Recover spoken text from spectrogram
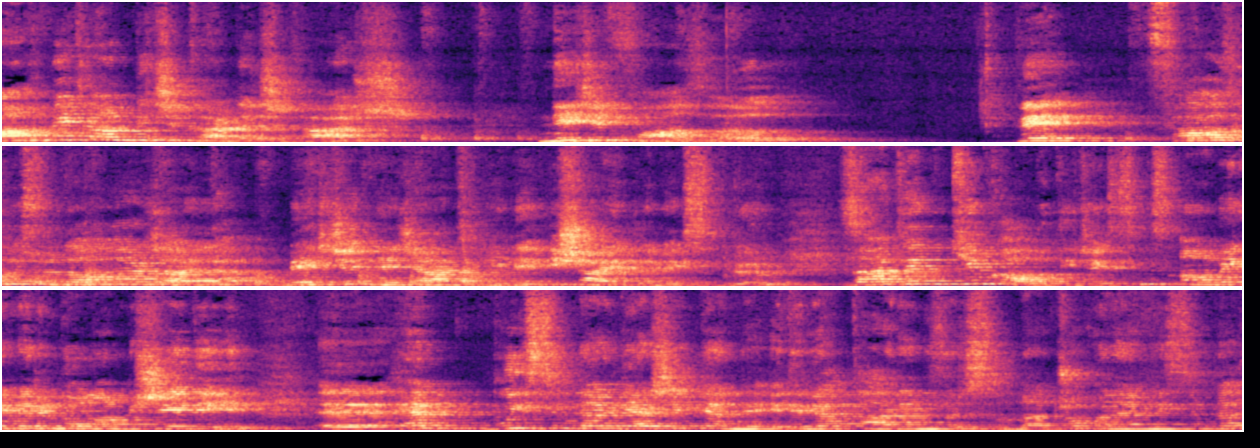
Ahmet Hamdi Çıkar da çıkar, Necip Fazıl ve Fazıl Hüsnü Dağlarca'yla Behçet Necati gibi işaretlemek istiyorum. Zaten kim kaldı diyeceksiniz ama benim elimde olan bir şey değil. Ee, hem bu isimler gerçekten de edebiyat tarihimiz açısından çok önemli isimler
